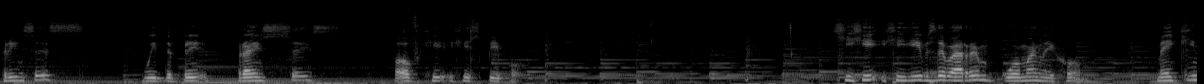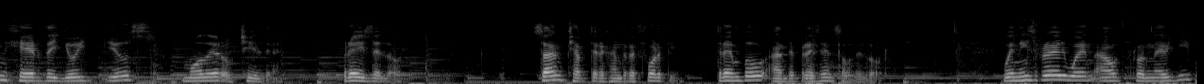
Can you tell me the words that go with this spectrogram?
princes, with the pri- princes of hi- his people. He, he, he gives the barren woman a home, making her the joyous mother of children. Praise the Lord. Psalm chapter 140 Tremble at the presence of the Lord. When Israel went out from Egypt,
